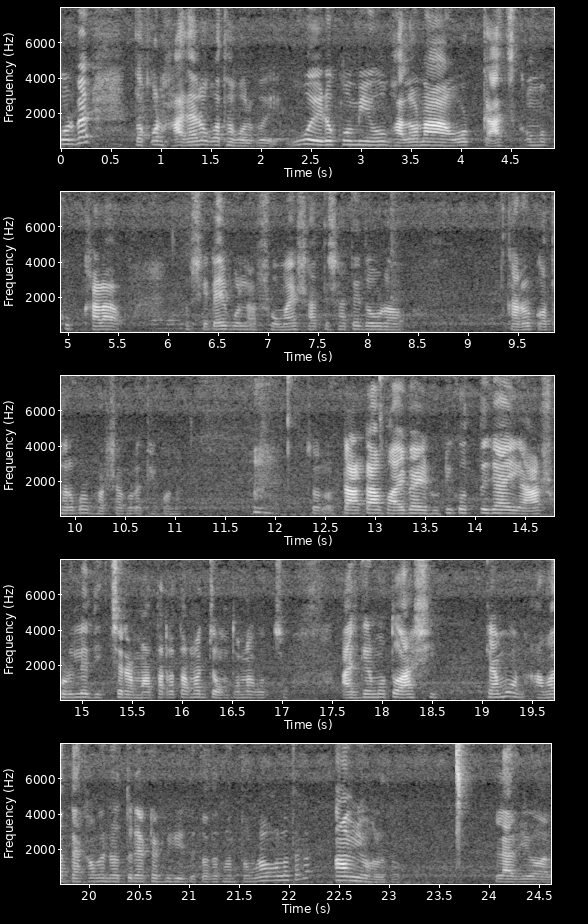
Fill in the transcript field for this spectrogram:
করবে তখন হাজারো কথা বলবে, ও এরকমই, ও ভালো না, ওর কাজকর্ম খুব খারাপ। তো সেটাই বললাম, সময়ের সাথে সাথে দৌড়াও। কারোর কথার উপর ভরসা করে থেকো না। চলো, টাটা বাই বাই রুটি করতে যাই, আর শরীরে দিচ্ছে না, মাথাটা তো আমার যন্ত্রণা করছে। আজকের মতো আসি। কেমন? আবার দেখাবে নতুন একটা ভিডিওতে। ততক্ষণ তোমরাও ভালো থাকো, আমিও ভালো থাকো। লাভ ইউ অল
